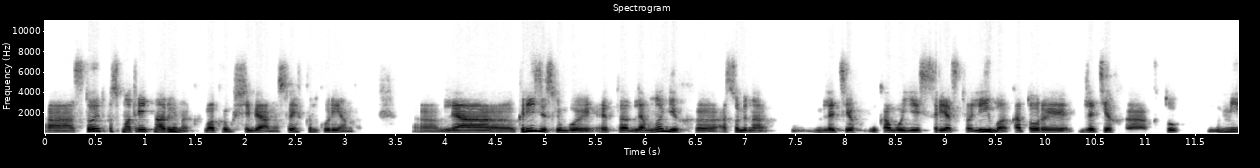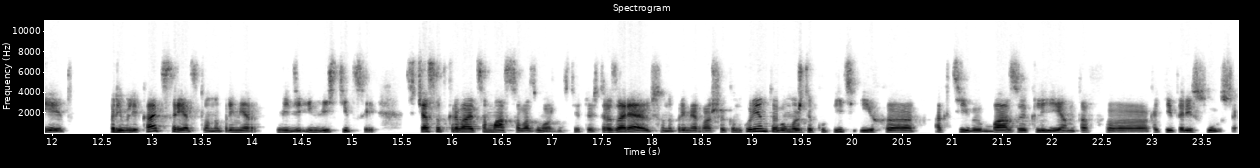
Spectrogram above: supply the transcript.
А, стоит посмотреть на рынок вокруг себя, на своих конкурентов. Для кризис любой, это для многих, э, особенно для тех, у кого есть средства, либо которые для тех, э, кто умеет привлекать средства, например, в виде инвестиций, сейчас открывается масса возможностей. То есть разоряются, например, ваши конкуренты, вы можете купить их э, активы, базы клиентов, какие-то ресурсы.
